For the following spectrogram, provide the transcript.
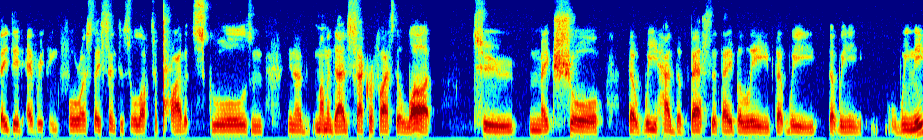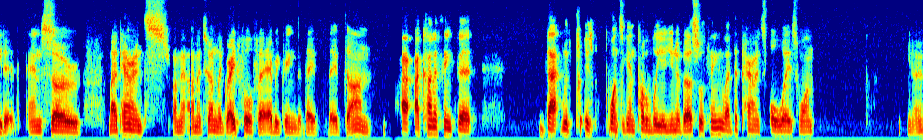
they did everything for us they sent us all off to private schools and you know mum and dad sacrificed a lot to make sure that we had the best that they believed that we that we we needed. And so my parents, I'm, I'm eternally grateful for everything that they've, they've done. I, I kind of think that that would, is once again probably a universal thing. Like the parents always want, you know,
